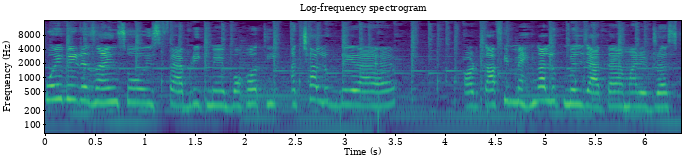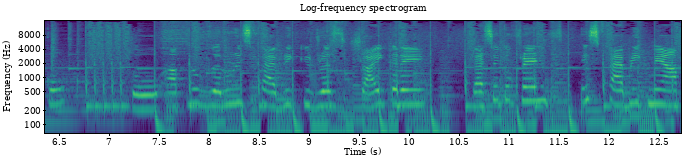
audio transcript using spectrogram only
कोई भी डिज़ाइंस हो, इस फैब्रिक में बहुत ही अच्छा लुक दे रहा है और काफ़ी महँगा लुक मिल जाता है हमारे ड्रेस को। तो आप लोग ज़रूर इस फैब्रिक की ड्रेस ट्राई करें। वैसे तो फ्रेंड्स इस फैब्रिक में आप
